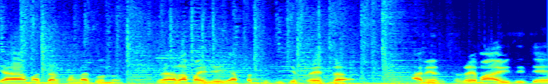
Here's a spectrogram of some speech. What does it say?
या मतदारसंघातून मिळाला पाहिजे या पद्धतीचे प्रयत्न आम्ही सगळे महायुतीचे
